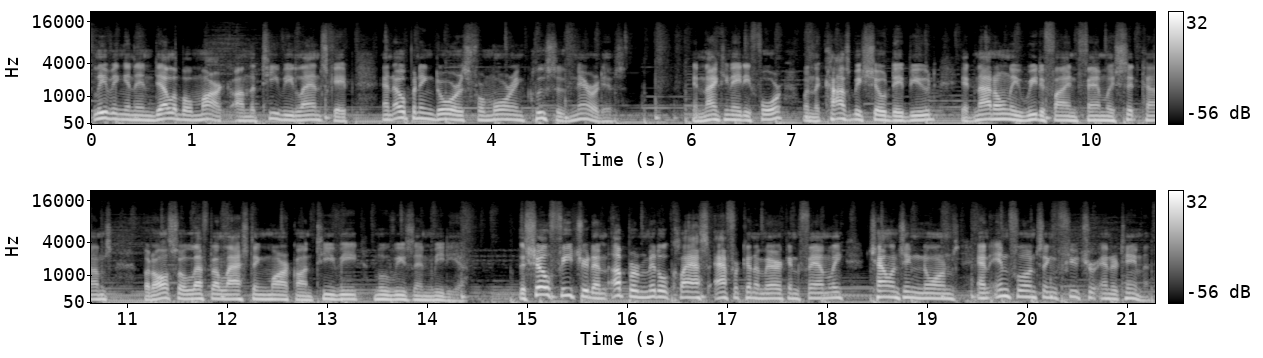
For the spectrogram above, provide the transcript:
leaving an indelible mark on the TV landscape and opening doors for more inclusive narratives. In 1984, when The Cosby Show debuted, it not only redefined family sitcoms, but also left a lasting mark on TV, movies, and media. The show featured an upper middle class African American family, challenging norms and influencing future entertainment.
